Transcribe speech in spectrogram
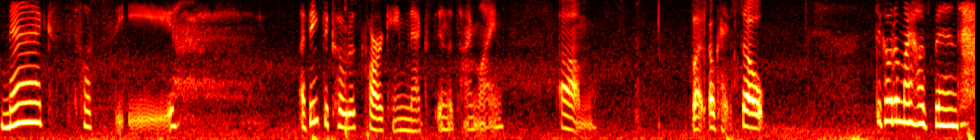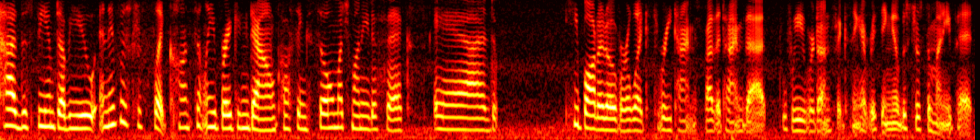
Next let's see. I think dakota's car came next in the timeline. Um, but okay so Dakota, my husband, had this BMW and it was just like constantly breaking down, costing so much money to fix. And he bought it over like three times by the time that we were done fixing everything. It was just a money pit.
